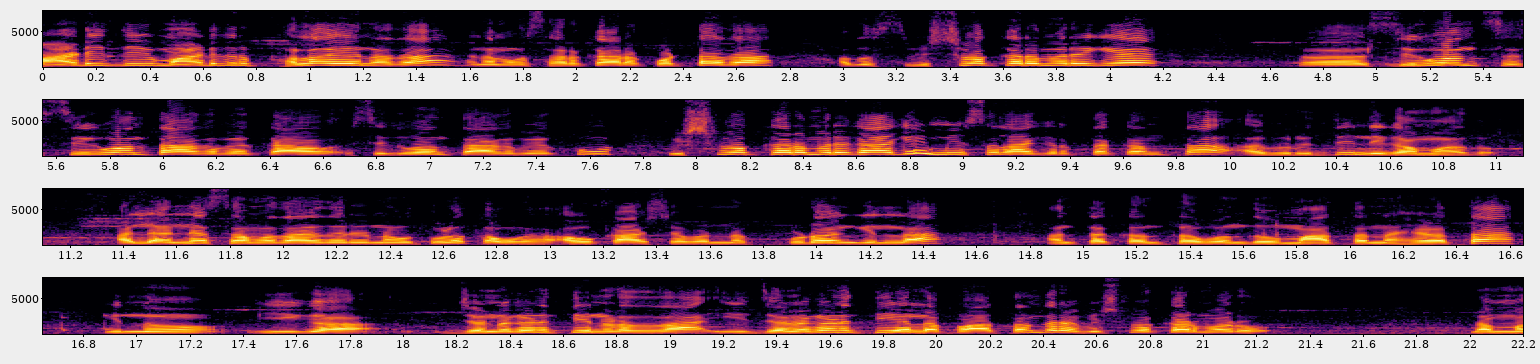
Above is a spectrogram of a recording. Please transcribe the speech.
ಮಾಡಿದ್ದೀವಿ, ಮಾಡಿದ್ರ ಫಲ ಏನದ? ನಮಗೆ ಸರ್ಕಾರ ಕೊಟ್ಟದ? ಅದು ವಿಶ್ವಕರ್ಮರಿಗೆ ಸಿಗುವಂತ, ಸಿಗುವಂತಾಗಬೇಕಾ, ಸಿಗುವಂತಾಗಬೇಕು. ವಿಶ್ವಕರ್ಮರಿಗಾಗಿ ಮೀಸಲಾಗಿರ್ತಕ್ಕಂಥ ಅಭಿವೃದ್ಧಿ ನಿಗಮ ಅದು. ಅಲ್ಲಿ ಅನ್ಯ ಸಮುದಾಯದವರಿಗೆ ನಾವು ತೊಳಕ್ಕೆ ಅವ, ಅವಕಾಶವನ್ನು ಕೊಡೋಂಗಿಲ್ಲ ಅಂತಕ್ಕಂಥ ಒಂದು ಮಾತನ್ನು ಹೇಳ್ತಾ, ಇನ್ನು ಈಗ ಜನಗಣತಿ ನಡೆದದ. ಈ ಜನಗಣತಿ ಎಲ್ಲಪ್ಪ ಅಂತಂದ್ರೆ ವಿಶ್ವಕರ್ಮರು, ನಮ್ಮ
